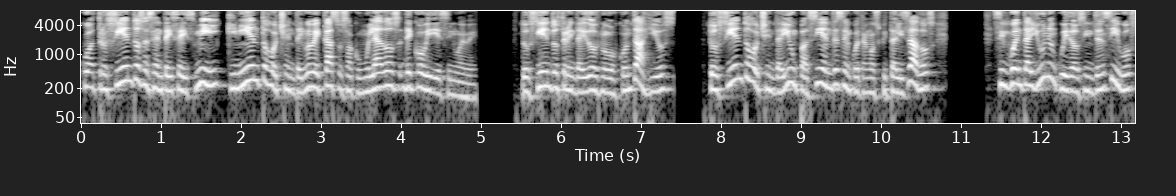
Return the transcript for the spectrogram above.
466.589 casos acumulados de COVID-19, 232 nuevos contagios, 281 pacientes se encuentran hospitalizados, 51 en cuidados intensivos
